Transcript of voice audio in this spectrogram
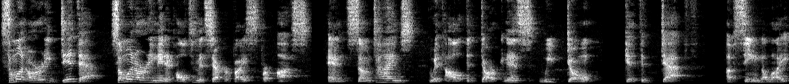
Someone already did that. Someone already made an ultimate sacrifice for us. And sometimes without the darkness, we don't get the depth of seeing the light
